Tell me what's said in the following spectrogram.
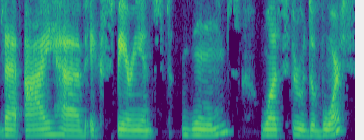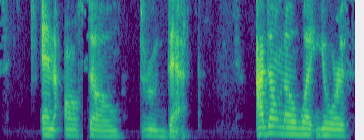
that I have experienced wombs was through divorce and also through death. I don't know what yours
